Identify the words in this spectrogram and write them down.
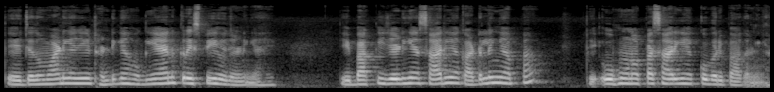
ਤੇ ਜਦੋਂ ਮਾੜੀਆਂ ਜਿਹੀਆਂ ਠੰਡੀਆਂ ਹੋ ਗਈਆਂ, ਐਨ ਕ੍ਰਿਸਪੀ ਹੋ ਜਾਣੀਆਂ ਇਹ। ਤੇ ਬਾਕੀ ਜਿਹੜੀਆਂ ਸਾਰੀਆਂ ਕੱਢ ਲਈਆਂ ਆਪਾਂ, ਤੇ ਉਹ ਹੁਣ ਆਪਾਂ ਸਾਰੀਆਂ ਇੱਕੋ ਵਾਰੀ ਪਾ ਦੇਣੀਆਂ।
